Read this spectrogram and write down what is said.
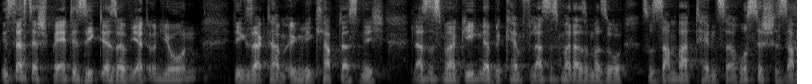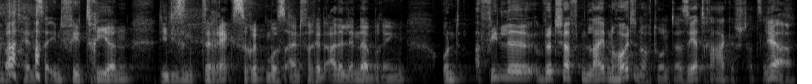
Ist das der späte Sieg der Sowjetunion, die gesagt haben, irgendwie klappt das nicht. Lass uns mal Gegner bekämpfen, lass uns mal da so mal so, so Samba-Tänzer, russische Samba-Tänzer infiltrieren, die diesen Drecksrhythmus einfach in alle Länder bringen. Und viele Wirtschaften leiden heute noch drunter. Sehr tragisch tatsächlich. Ja,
